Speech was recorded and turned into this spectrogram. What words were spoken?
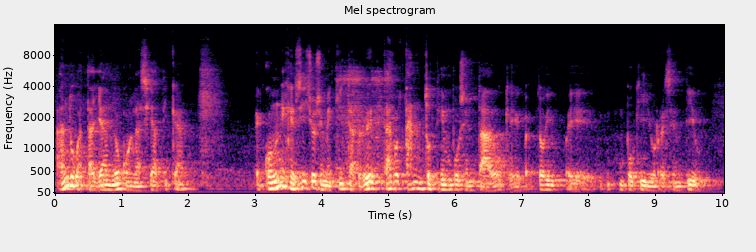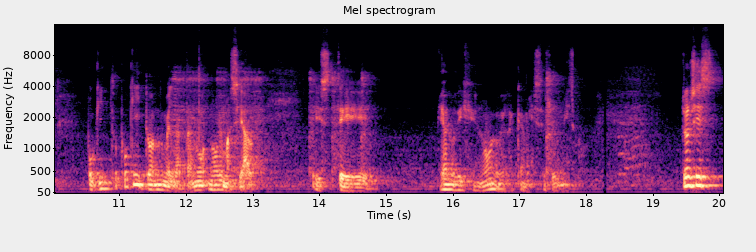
Ando batallando con la asiática. Eh, con un ejercicio se me quita, pero he estado tanto tiempo sentado que estoy eh, un poquillo resentido. Poquito, poquito, me lata, no, no demasiado. Este, ya lo dije, ¿no? Lo de la camisa es el mismo. Entonces,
